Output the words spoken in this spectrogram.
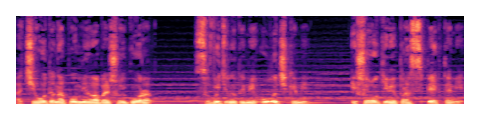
от чего то напомнила большой город с вытянутыми улочками и широкими проспектами,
